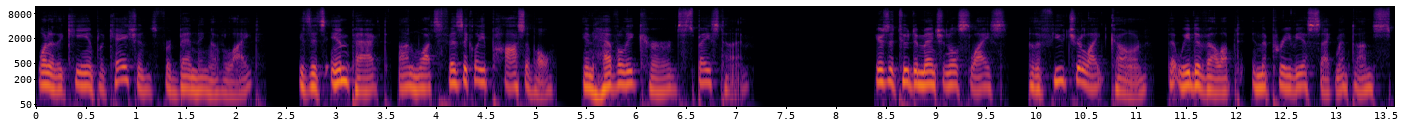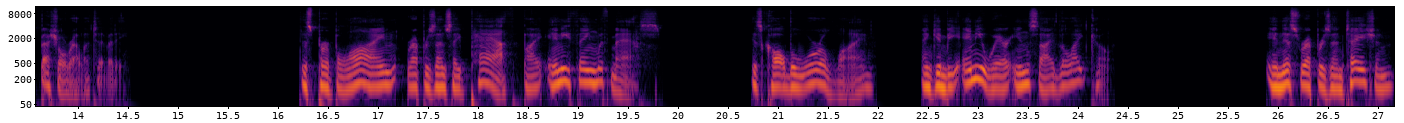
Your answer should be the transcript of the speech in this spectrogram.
One of the key implications for bending of light is its impact on what's physically possible in heavily curved spacetime. Here's a two-dimensional slice of the future light cone that we developed in the previous segment on special relativity. This purple line represents a path by anything with mass. It's called the world line and can be anywhere inside the light cone. In this representation,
